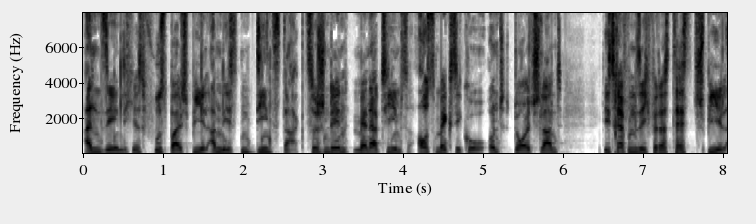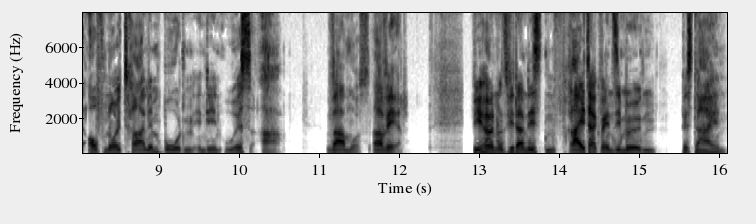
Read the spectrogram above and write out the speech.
ansehnliches Fußballspiel am nächsten Dienstag zwischen den Männerteams aus Mexiko und Deutschland. Die treffen sich für das Testspiel auf neutralem Boden in den USA. Vamos a ver. Wir hören uns wieder am nächsten Freitag, wenn Sie mögen. Bis dahin.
